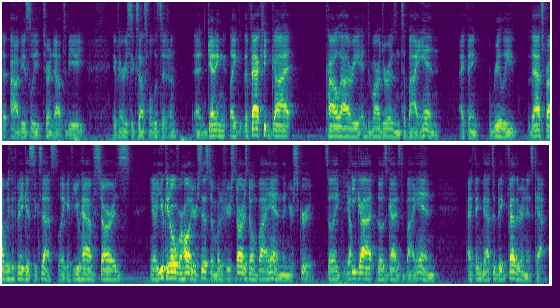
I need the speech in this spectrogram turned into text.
it obviously turned out to be a very successful decision. And getting like the fact he got Kyle Lowry and DeMar DeRozan to buy in, I think really that's probably the biggest success. Like if you have stars, you know, you can overhaul your system, but if your stars don't buy in, then you're screwed. So like Yep. he got those guys to buy in. I think that's a big feather in his cap.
